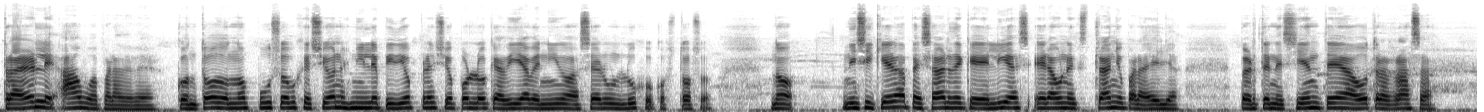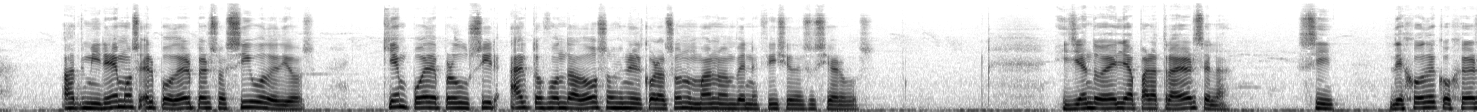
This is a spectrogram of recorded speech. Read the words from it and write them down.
traerle agua para beber. Con todo, no puso objeciones ni le pidió precio por lo que había venido a ser un lujo costoso. No, ni siquiera a pesar de que Elías era un extraño para ella, perteneciente a otra raza. Admiremos el poder persuasivo de Dios. ¿Quién puede producir actos bondadosos en el corazón humano en beneficio de sus siervos? Y yendo ella para traérsela. Sí, dejó de coger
